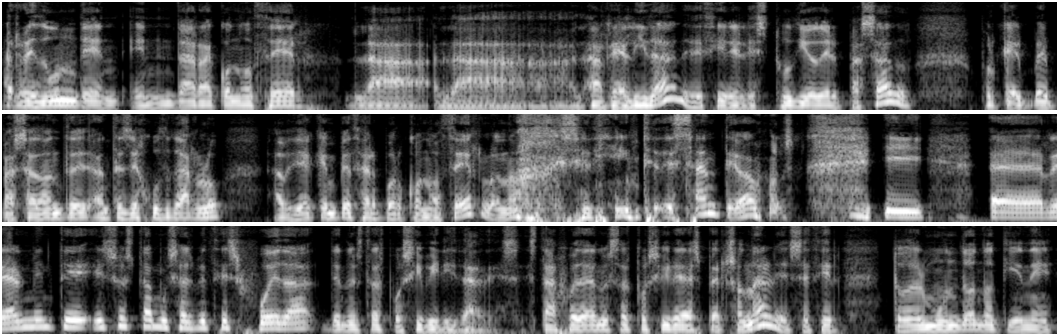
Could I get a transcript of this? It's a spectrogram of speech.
redunden en dar a conocer la, la, realidad, es decir, el estudio del pasado, porque el, el pasado antes, antes, de juzgarlo habría que empezar por conocerlo, ¿no? Sería interesante, vamos. Y eh, realmente eso está muchas veces fuera de nuestras posibilidades, está fuera de nuestras posibilidades personales, es decir, todo el mundo no tiene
